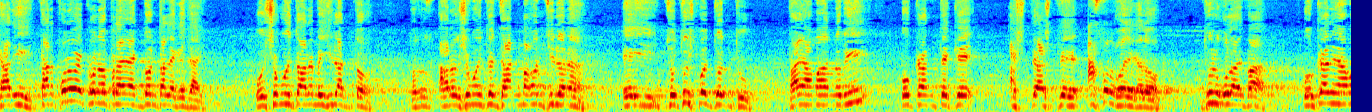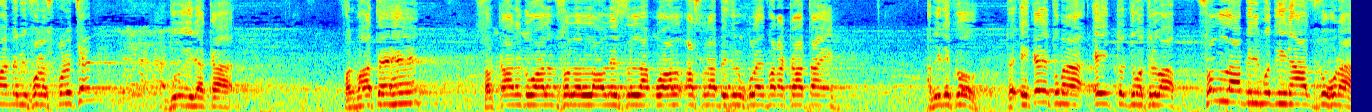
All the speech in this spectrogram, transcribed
গাড়ি। তারপরেও এখনও প্রায় এক ঘণ্টা লেগে যায়। ওই সময় তো আরও বেশি লাগতো। আর ওই সময় তো যানবাহন ছিল না। এই চতুষ পর্যন্ত তাই আমার নবী ওখান থেকে আস্তে আস্তে আসল হয়ে গেল। দুলগুলায় বা ওখানে আমার নবী ফরস পড়েছেন। দুই রাকাত। ফরমাতে হ্যাঁ সরকার দু আলম সাল্লাম, ওয়াল আসরা বেজুল খুলাই ফারাকাত আইন আমি দেখো, তো এখানে তোমরা এই তর্জমাতুল বাপ সল্লা বিল মদিনা আজ জোহরা।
